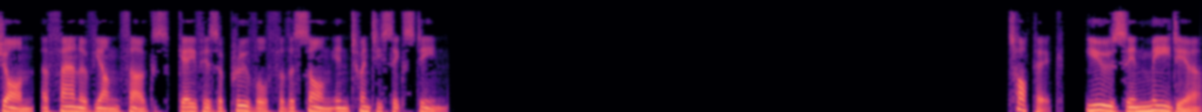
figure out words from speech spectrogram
John, a fan of Young Thugs, gave his approval for the song in 2016. Topic: Use in media.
